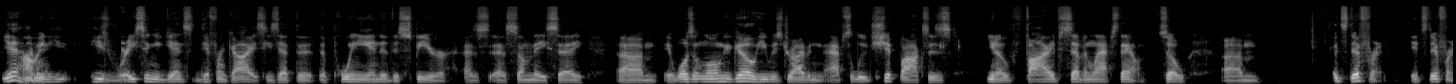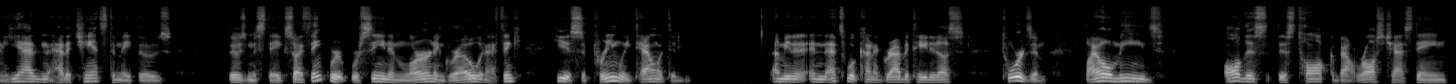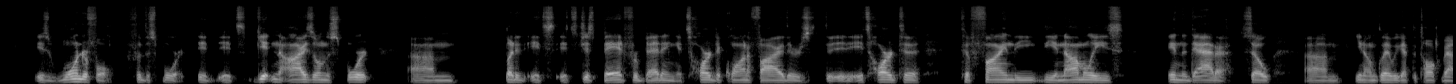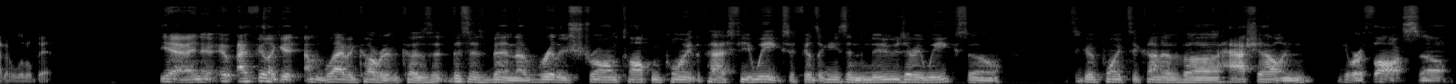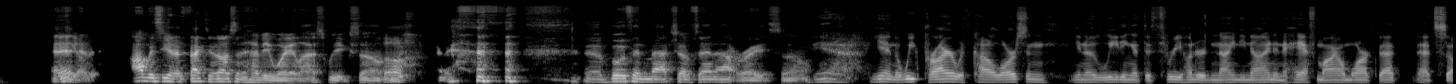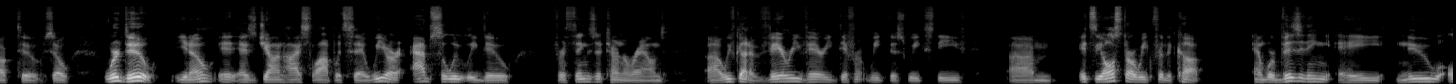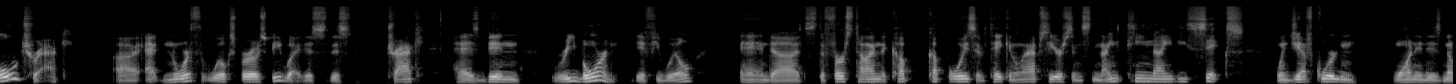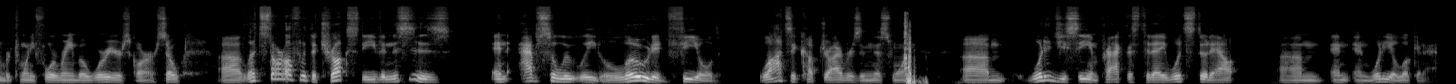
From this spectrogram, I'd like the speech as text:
yeah, um, I mean, he, he's racing against different guys. He's at the, the pointy end of the spear, as, as some may say. Um, it wasn't long ago he was driving absolute shit boxes, you know, five, seven laps down. So um, it's different it's different. He hadn't had a chance to make those those mistakes. So I think we're we're seeing him learn and grow, and I think he is supremely talented. I mean, and that's what kind of gravitated us towards him. By all means, all this this talk about Ross Chastain is wonderful for the sport. It, it's getting eyes on the sport, um, but it, it's it's just bad for betting. It's hard to quantify. There's it's hard to to find the the anomalies in the data. So um, you know, I'm glad we got to talk about it a little bit. Yeah, and it, I feel like it. I'm glad we covered it because it, this has been a really strong talking point the past few weeks. It feels like he's in the news every week, so it's a good point to kind of uh, hash out and give our thoughts. So, and it, obviously, it affected us in a heavy way last week. So, yeah, both in matchups and outright. So yeah, yeah. And the week prior with Kyle Larson, you know, leading at the 399 and a half mile mark, that that sucked too. So we're due. You know, as John Hyslop would say, we are absolutely due for things to turn around. Uh, we've got a very, very different week this week, Steve. Um, it's the All Star week for the Cup, and we're visiting a new old track uh, at North Wilkesboro Speedway. This this track has been reborn, if you will. And uh, it's the first time the Cup Cup boys have taken laps here since 1996 when Jeff Gordon won in his number 24 Rainbow Warriors car. So uh, let's start off with the truck, Steve. And this is an absolutely loaded field. Lots of Cup drivers in this one. Um, what did you see in practice today? What stood out? Um, and and what are you looking at?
